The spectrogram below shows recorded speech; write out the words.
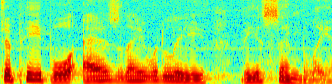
to people as they would leave the assembly.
